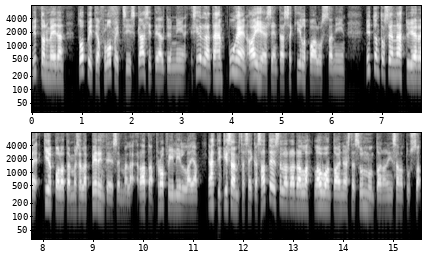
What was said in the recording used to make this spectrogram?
Nyt on meidän topit ja flopit siis käsitelty, niin siirrytään tähän puheen aiheeseen tässä kilpailussa, niin nyt on tosiaan nähty Jere kilpailu tämmöisellä perinteisemmällä rataprofiililla ja nähtiin kisaamista sekä sateisella radalla lauantaina ja sitten sunnuntaina niin sanotussa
